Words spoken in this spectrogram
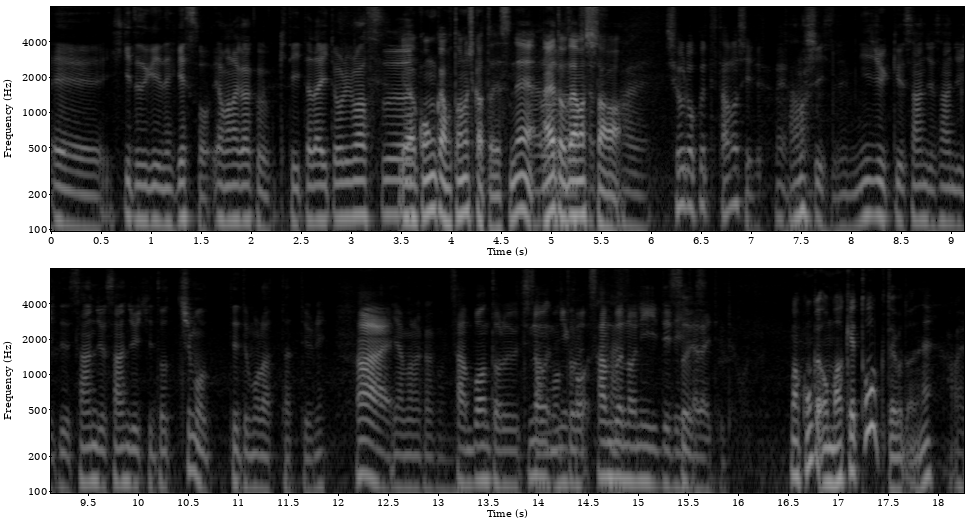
えー、引き続きねゲスト山中君来ていただいております。いや今回も楽しかったですね。ありがとうございました。はい。収録って楽しいですね。楽しいですね。293031で3031どっちも出てもらったっていうね。はい。山中君3本取るうちの2個三本取る。3分の2出ていただいてるまあ今回おまけトークということでね。はい。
